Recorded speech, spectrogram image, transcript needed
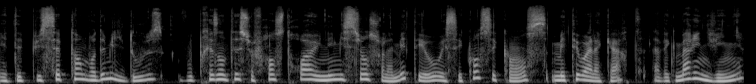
Et depuis septembre 2012, vous présentez sur France 3 une émission sur la météo et ses conséquences, Météo à la carte, avec Marine Vigne.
